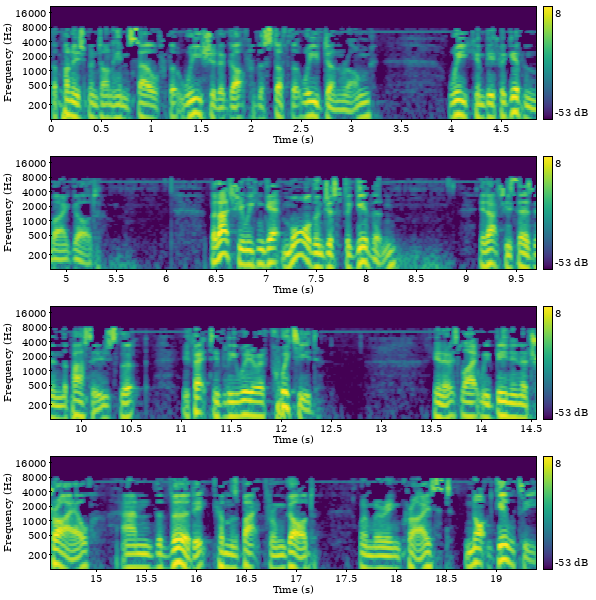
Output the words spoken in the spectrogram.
the punishment on himself that we should have got for the stuff that we've done wrong, we can be forgiven by God. But actually, we can get more than just forgiven. It actually says in the passage that effectively we're acquitted. You know, it's like we've been in a trial and the verdict comes back from God when we're in Christ, not guilty.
